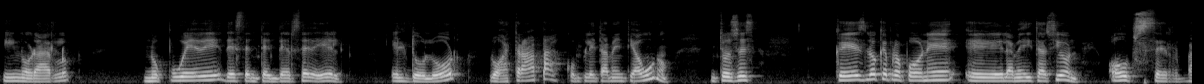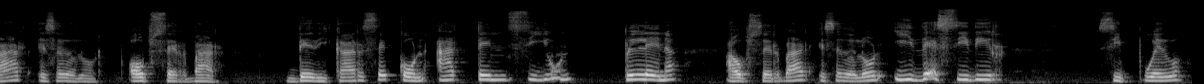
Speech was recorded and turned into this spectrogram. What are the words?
ignorarlo, no puede desentenderse de él. El dolor lo atrapa completamente a uno. Entonces, ¿qué es lo que propone eh, la meditación? Observar ese dolor, observar, dedicarse con atención plena a observar ese dolor y decidir si puedo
